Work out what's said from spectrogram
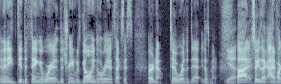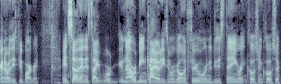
And then he did the thing of where the train was going to Laredo, Texas, or no, to where the dad. It doesn't matter. Yeah. Uh, so he's like, I fucking know where these people are, great. And so then it's like we're now we're being coyotes and we're going through and we're gonna do this thing, we're getting closer and closer.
